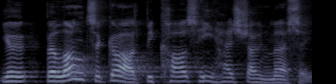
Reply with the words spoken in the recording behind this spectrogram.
You belong to God because He has shown mercy.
